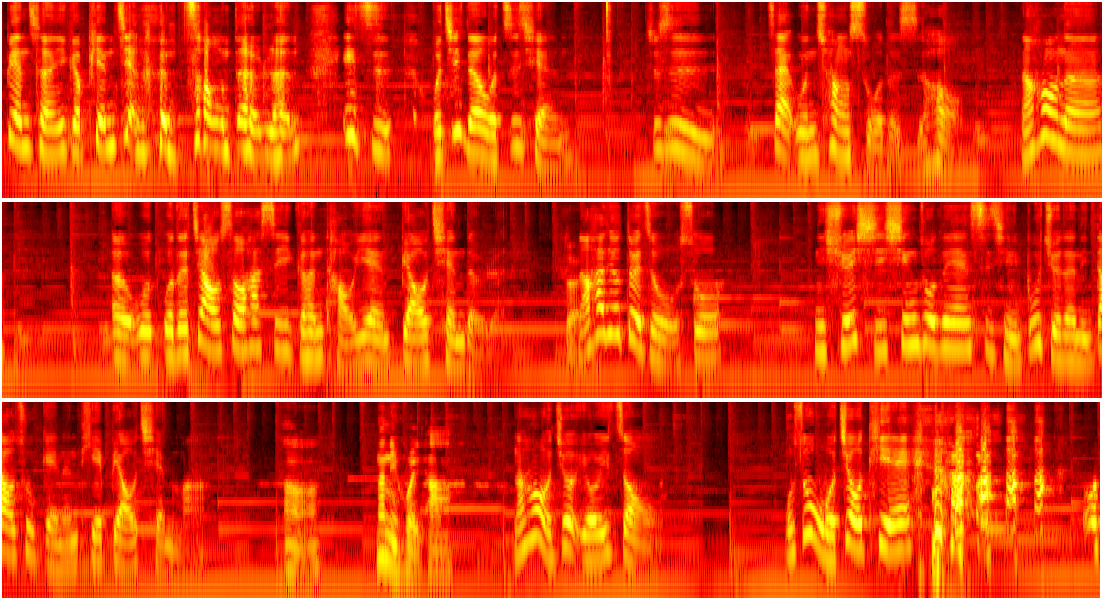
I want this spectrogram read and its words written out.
变成一个偏见很重的人，一直我记得我之前就是在文创所的时候，然后呢，呃，我我的教授他是一个很讨厌标签的人，对，然后他就对着我说。你学习星座这件事情，你不觉得你到处给人贴标签吗？嗯，那你回他，然后我就有一种，我说我就贴，我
